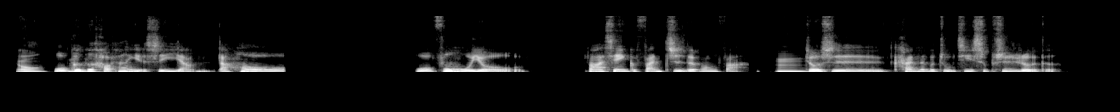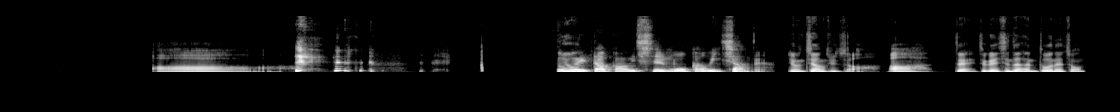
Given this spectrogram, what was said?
哦，我哥哥好像也是一样。然后我父母有发现一个反制的方法，嗯，就是看那个主机是不是热的啊。所谓道高一尺，魔高一丈啊。用这样去找啊，对，就跟现在很多那种。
